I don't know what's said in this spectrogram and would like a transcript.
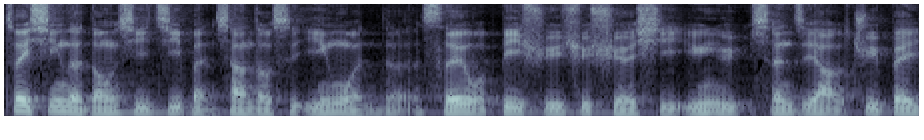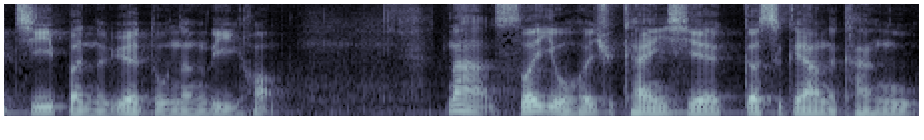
最新的东西基本上都是英文的，所以我必须去学习英语，甚至要具备基本的阅读能力哈。那所以我会去看一些各式各样的刊物。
